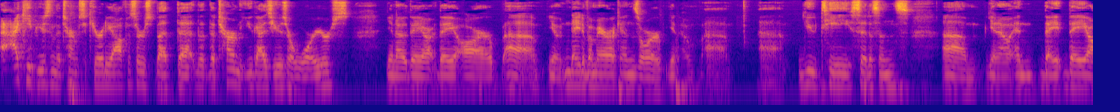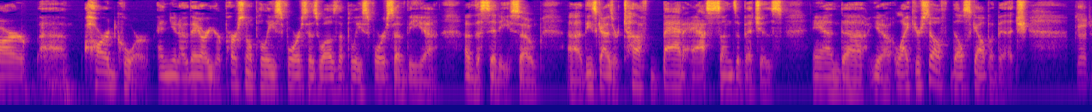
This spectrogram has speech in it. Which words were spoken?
i keep using the term security officers but uh, the, the term that you guys use are warriors you know they are they are uh, you know native americans or you know uh, uh, ut citizens um, you know and they they are uh, hardcore and you know they are your personal police force as well as the police force of the uh, of the city so uh, these guys are tough badass sons of bitches and uh, you know like yourself they'll scalp a bitch Good.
